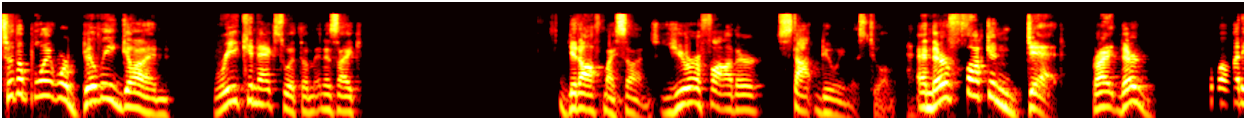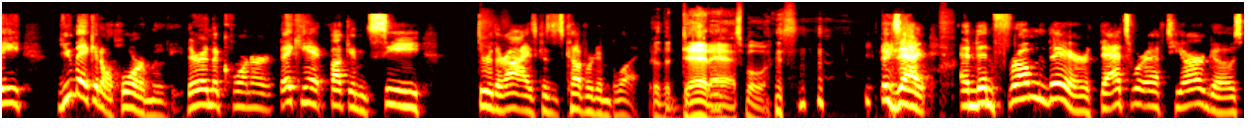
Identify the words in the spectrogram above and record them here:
to the point where Billy Gunn reconnects with them and is like, get off my sons. You're a father. Stop doing this to them. And they're fucking dead, right? They're bloody. You make it a horror movie. They're in the corner. They can't fucking see through their eyes because it's covered in blood. They're the dead ass boys. Exactly. And then from there, that's where FTR goes.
